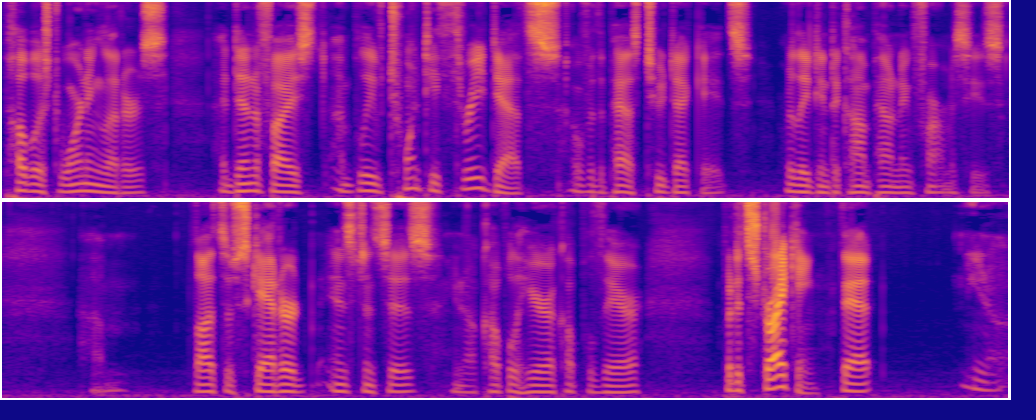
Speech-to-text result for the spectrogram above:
published warning letters, identifies, I believe, 23 deaths over the past two decades relating to compounding pharmacies. Um, lots of scattered instances, you know, a couple here, a couple there. But it's striking that, you know,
